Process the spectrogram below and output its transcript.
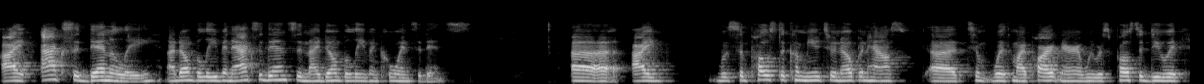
I accidentally, I don't believe in accidents and I don't believe in coincidence. Uh, I was supposed to commute to an open house uh, to, with my partner, and we were supposed to do it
